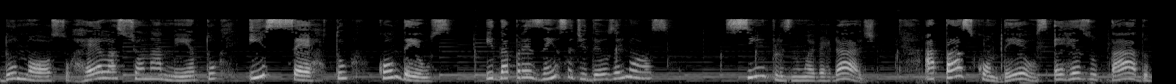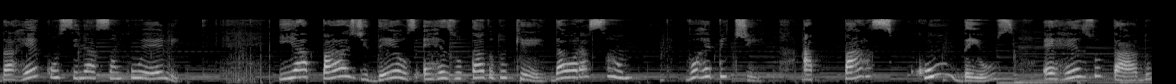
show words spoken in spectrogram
do nosso relacionamento e certo com Deus e da presença de Deus em nós. Simples, não é verdade? A paz com Deus é resultado da reconciliação com Ele. E a paz de Deus é resultado do que? Da oração. Vou repetir. A paz com Deus é resultado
